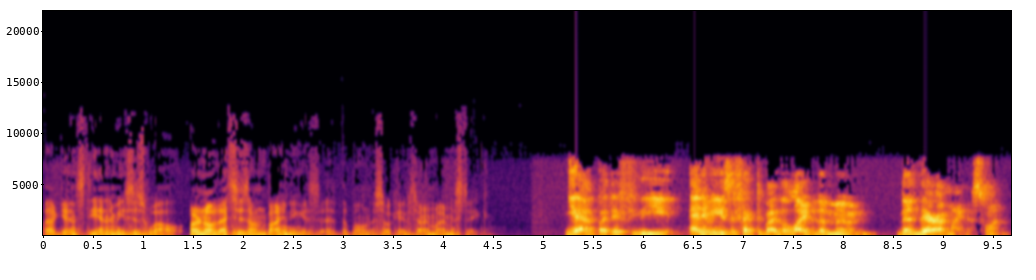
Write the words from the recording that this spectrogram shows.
against the enemies as well. Or no, that's his unbinding is uh, the bonus. Okay, sorry, my mistake. Yeah, but if the enemy is affected by the light of the moon, then they're at minus one.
